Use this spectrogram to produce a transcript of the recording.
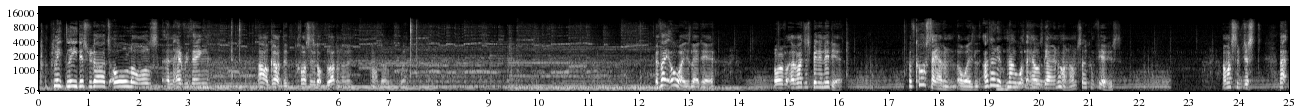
completely disregards all laws and everything. Oh god, the horses have got blood on them. Oh god, it's wet. Have they always led here? Or have, have I just been an idiot? Of course they haven't always. I don't know what the hell's going on. I'm so confused. I must have just that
